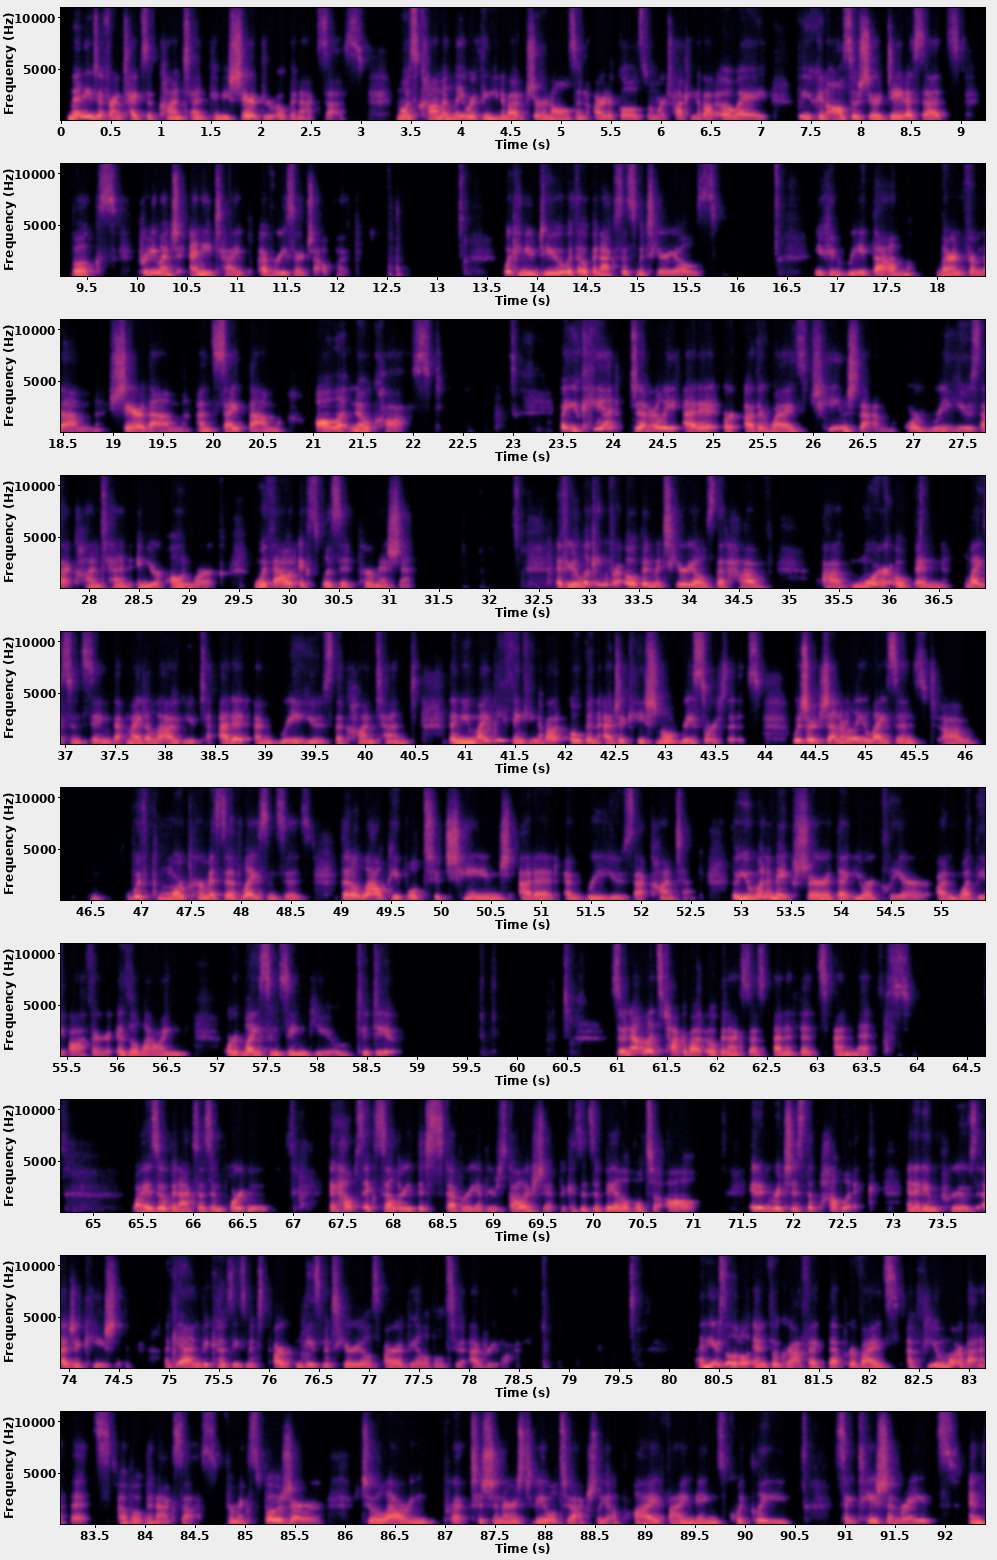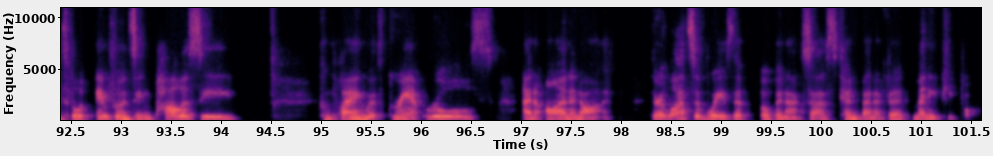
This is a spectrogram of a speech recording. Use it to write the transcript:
Many different types of content can be shared through open access. Most commonly, we're thinking about journals and articles when we're talking about OA, but you can also share data sets, books, pretty much any type of research output. What can you do with open access materials? You can read them, learn from them, share them, and cite them, all at no cost. But you can't generally edit or otherwise change them or reuse that content in your own work without explicit permission. If you're looking for open materials that have uh, more open licensing that might allow you to edit and reuse the content, then you might be thinking about open educational resources, which are generally licensed uh, with more permissive licenses that allow people to change, edit, and reuse that content. Though you wanna make sure that you are clear on what the author is allowing or licensing you to do. So now let's talk about open access benefits and myths. Why is open access important? It helps accelerate the discovery of your scholarship because it's available to all. It enriches the public and it improves education. Again, because these, are, these materials are available to everyone. And here's a little infographic that provides a few more benefits of open access, from exposure to allowing practitioners to be able to actually apply findings quickly, citation rates, influ influencing policy, complying with grant rules, and on and on. There are lots of ways that open access can benefit many people.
